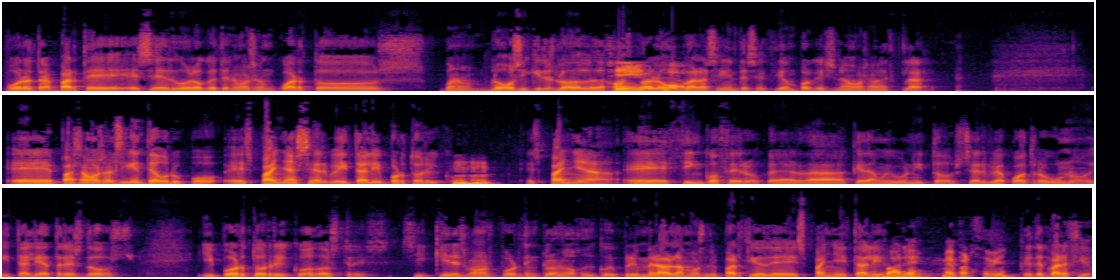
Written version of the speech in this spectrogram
por otra parte, ese duelo que tenemos en cuartos, bueno, luego si quieres lo, dejamos para luego para la siguiente sección porque si no vamos a mezclar. Eh, pasamos al siguiente grupo. España, Serbia, Italia y Puerto Rico. España eh, 5-0, que la verdad queda muy bonito. Serbia 4-1, Italia 3-2 y Puerto Rico 2-3. Si quieres vamos por orden cronológico y primero hablamos del partido de España-Italia. Vale, me parece bien. ¿Qué te pareció?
